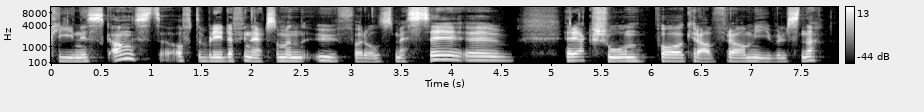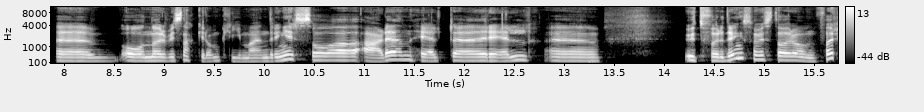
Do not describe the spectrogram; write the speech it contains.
klinisk angst ofte blir definert som en uforholdsmessig reaksjon på krav fra omgivelsene. Og når vi snakker om klimaendringer, så er det en helt reell utfordring som vi står overfor.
